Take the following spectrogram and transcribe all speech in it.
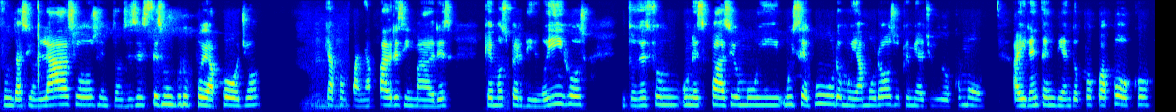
Fundación Lazos, entonces este es un grupo de apoyo que acompaña a padres y madres que hemos perdido hijos. Entonces fue un, un, espacio muy, muy seguro, muy amoroso, que me ayudó como a ir entendiendo poco a poco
